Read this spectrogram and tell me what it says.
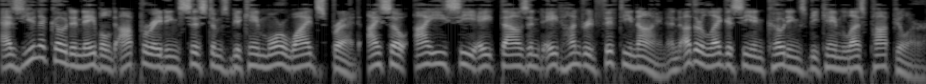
As Unicode-enabled operating systems became more widespread, ISO, IEC 8859 and other legacy encodings became less popular.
